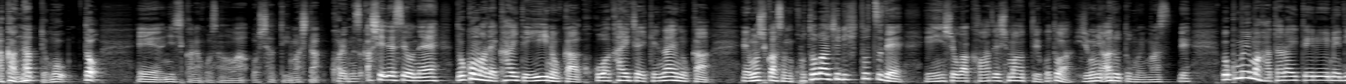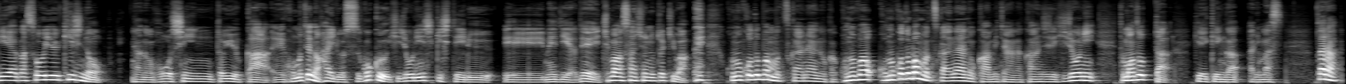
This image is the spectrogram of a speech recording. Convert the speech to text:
あかんなって思う。と、えー、西加奈子さんはおっしゃっていました。これ難しいですよね。どこまで書いていいのか、ここは書いちゃいけないのか、えー、もしくはその言葉尻一つで印象が変わってしまうっていうことは非常にあると思います。で、僕も今働いているメディアがそういう記事のあの方針というか、えー、この手の配慮をすごく非常に意識している、えー、メディアで、一番最初の時は、え、この言葉も使えないのか、この場この言葉も使えないのか、みたいな感じで非常に戸惑った経験があります。ただ、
